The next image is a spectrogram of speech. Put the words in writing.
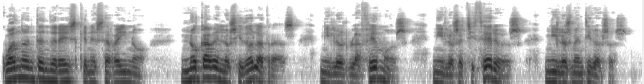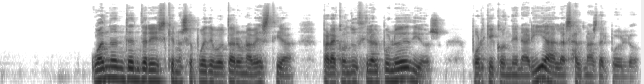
¿Cuándo entenderéis que en ese reino no caben los idólatras, ni los blasfemos, ni los hechiceros, ni los mentirosos? ¿Cuándo entenderéis que no se puede votar a una bestia para conducir al pueblo de Dios, porque condenaría a las almas del pueblo?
